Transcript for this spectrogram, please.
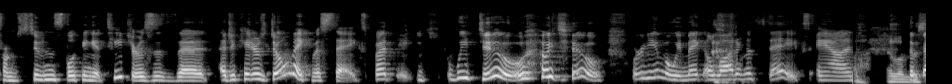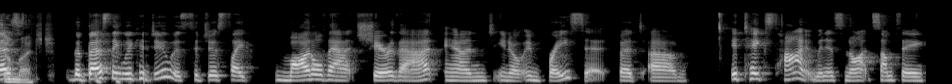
from students looking at teachers is that educators don't make mistakes, but we do. We do. We're human. We make a lot of mistakes, and Oh, I love the this so much. the best thing we could do is to just like model that, share that, and you know embrace it. But um, it takes time, and it's not something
